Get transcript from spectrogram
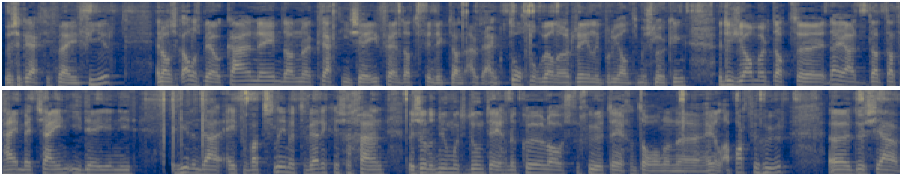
Dus dan krijgt hij van mij een 4. En als ik alles bij elkaar neem, dan uh, krijgt hij een 7. En dat vind ik dan uiteindelijk toch nog wel een redelijk briljante mislukking. Het is jammer dat, uh, nou ja, dat, dat hij met zijn ideeën niet hier en daar even wat slimmer te werk is gegaan. We zullen het nu moeten doen tegen een kleurloos figuur, tegen toch wel een uh, heel apart figuur. dus ja,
